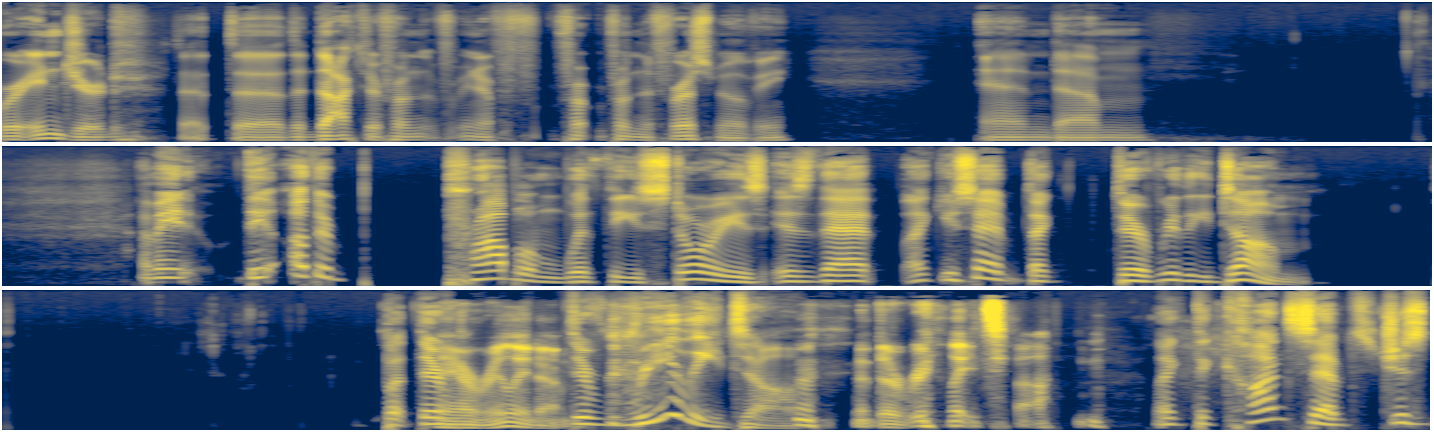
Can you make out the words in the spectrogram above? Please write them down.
were injured that uh, the doctor from the, you know from from the first movie and um I mean the other problem with these stories is that like you said like they're really dumb but they're They are really dumb. they're really dumb They're really dumb. like the concept just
